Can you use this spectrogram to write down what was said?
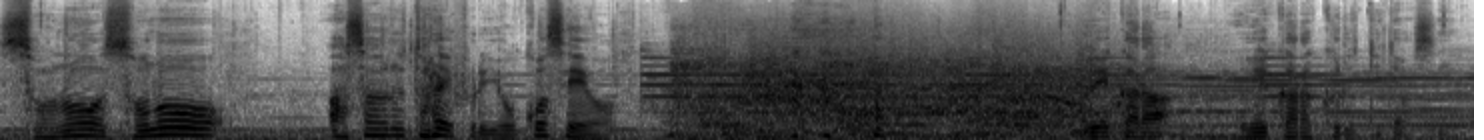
そのそのアサルトライフルよこせよ上から上から来るって言ってますね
